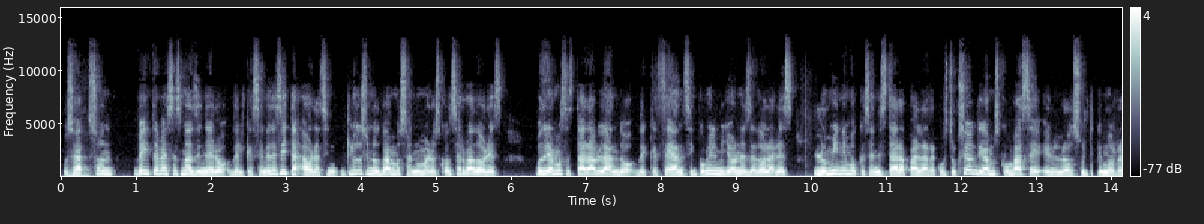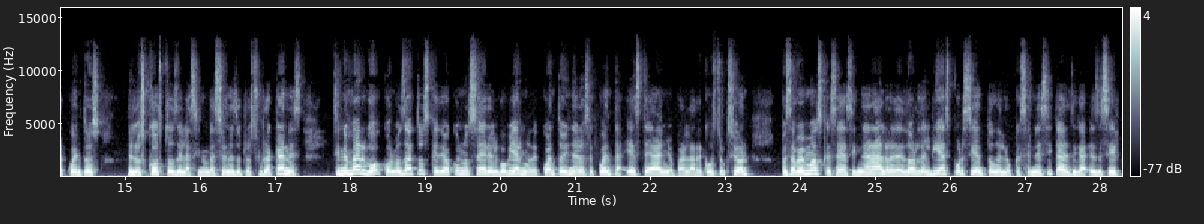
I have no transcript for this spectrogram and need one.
o sea, son 20 veces más dinero del que se necesita. Ahora, incluso si nos vamos a números conservadores, podríamos estar hablando de que sean 5 mil millones de dólares lo mínimo que se necesitara para la reconstrucción, digamos, con base en los últimos recuentos de los costos de las inundaciones de otros huracanes. Sin embargo, con los datos que dio a conocer el gobierno de cuánto dinero se cuenta este año para la reconstrucción, pues sabemos que se asignará alrededor del 10% de lo que se necesita, es decir,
